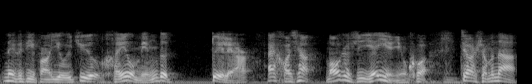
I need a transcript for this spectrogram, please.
那个地方有一句很有名的对联哎，好像毛主席也引用过，叫什么呢？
